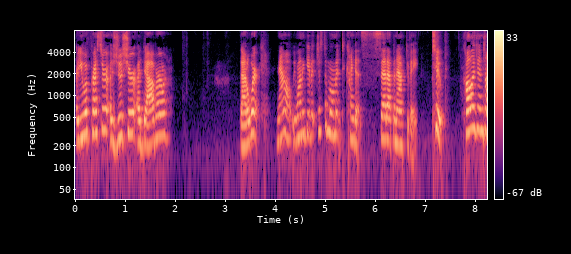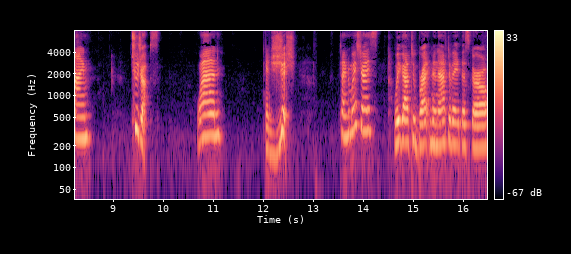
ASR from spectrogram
Are you a presser, a zhoosher, a dabber? That'll work. Now, we want to give it just a moment to kind of set up and activate. Two, collagen time. Two drops. One, and zhoosh. Time to moisturize. We got to brighten and activate this girl.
